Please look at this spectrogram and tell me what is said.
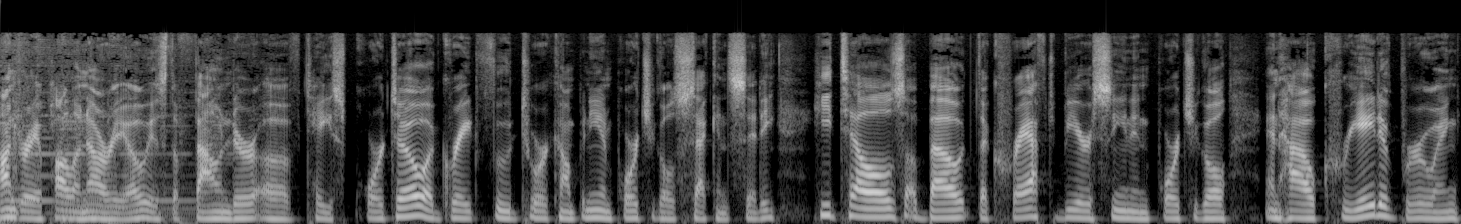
Andre Apolinario is the founder of Taste Porto, a great food tour company in Portugal's second city. He tells about the craft beer scene in Portugal and how creative brewing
